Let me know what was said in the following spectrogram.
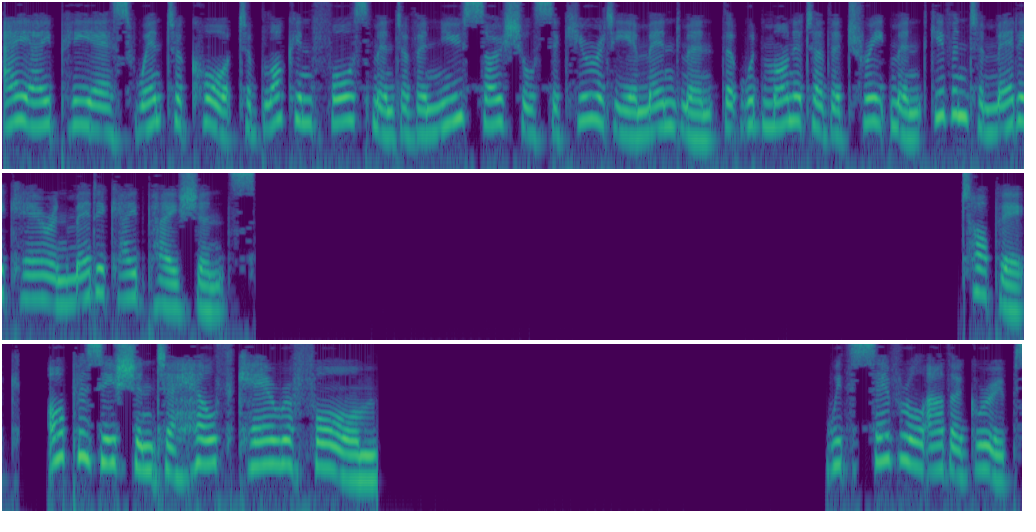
AAPS went to court to block enforcement of a new Social Security amendment that would monitor the treatment given to Medicare and Medicaid patients. Opposition to health care reform With several other groups,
